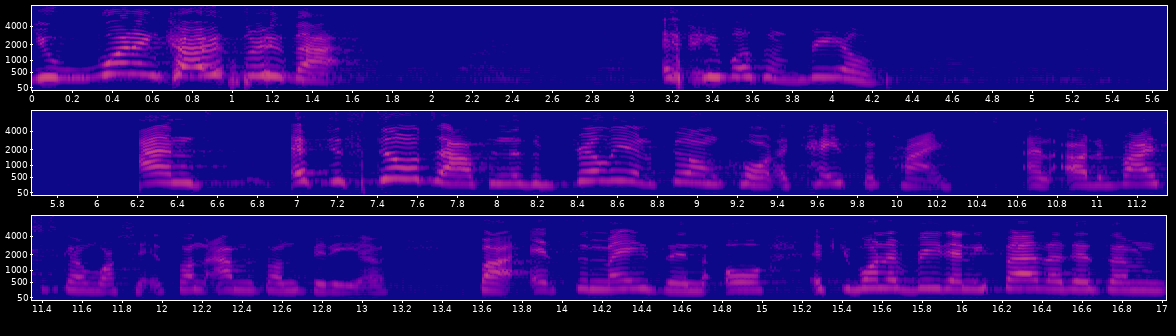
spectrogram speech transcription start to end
You wouldn't go through that if he wasn't real. And if you're still doubting, there's a brilliant film called A Case for Christ. And I'd advise you to go and watch it. It's on Amazon Video but it's amazing. Or if you want to read any further, there's um,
